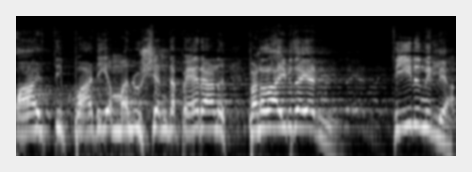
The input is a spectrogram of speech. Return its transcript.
വാഴ്ത്തിപ്പാടിയ മനുഷ്യന്റെ പേരാണ് പിണറായി വിജയൻ. തീരുന്നില്ല.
